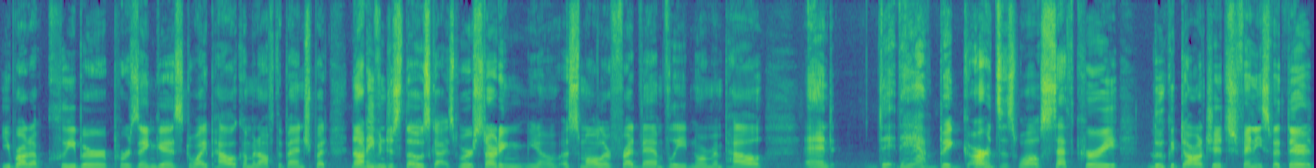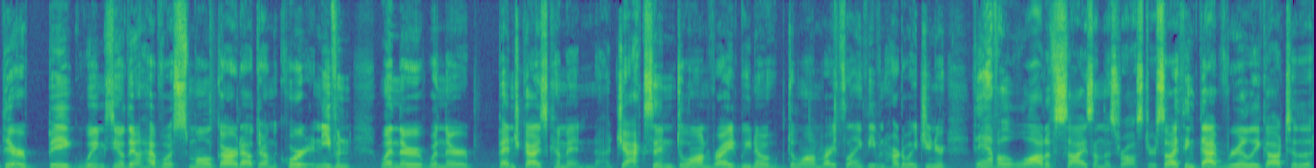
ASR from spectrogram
You brought up Kleber, Porzingis, Dwight Powell coming off the bench, but not even just those guys. We're starting, you know, a smaller Fred VanVleet, Norman Powell, and they, they have big guards as well. Seth Curry, Luka Doncic, Finney Smith. They're they're big wings. You know they don't have a small guard out there on the court. And even when they're when they're bench guys come in. Uh, Jackson, Delon Wright, we know Delon Wright's length, even Hardaway Jr. They have a lot of size on this roster, so I think that really got to the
